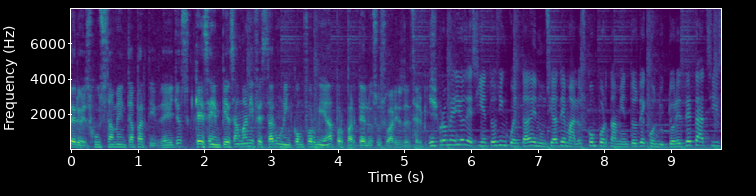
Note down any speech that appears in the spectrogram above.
pero es justamente a partir de ellos que se empieza a manifestar una inconformidad por parte de los usuarios del servicio. Un promedio de 150 denuncias de malos comportamientos de conductores de taxis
